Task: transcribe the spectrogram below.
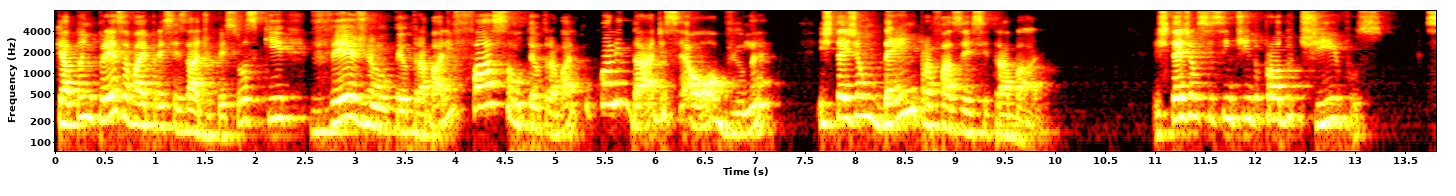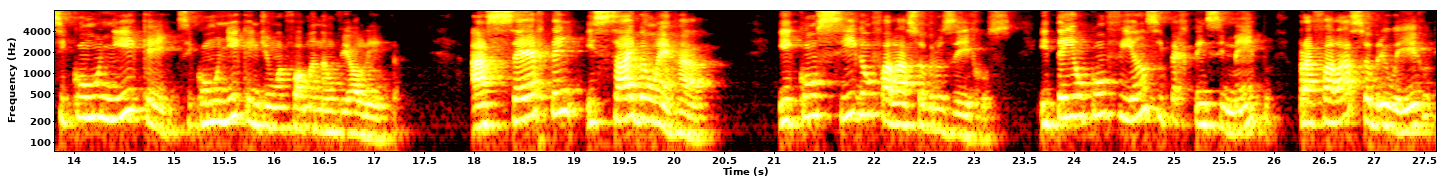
que a tua empresa vai precisar de pessoas que vejam o teu trabalho e façam o teu trabalho com qualidade, isso é óbvio, né? Estejam bem para fazer esse trabalho. Estejam se sentindo produtivos. Se comuniquem, se comuniquem de uma forma não violenta. Acertem e saibam errar. E consigam falar sobre os erros. E tenham confiança e pertencimento para falar sobre o erro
